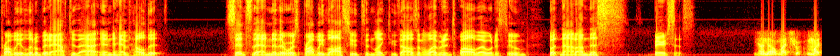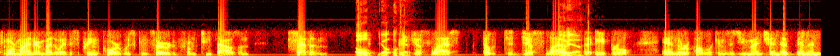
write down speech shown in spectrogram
probably a little bit after that, and have held it since then. There was probably lawsuits in like 2011 and 12, I would assume, but not on this basis. No, no, much much more minor. And by the way, the Supreme Court was conservative from 2007 Oh, yeah, okay. just last to, to just last Oh, yeah. April, and the Republicans, as you mentioned, have been in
